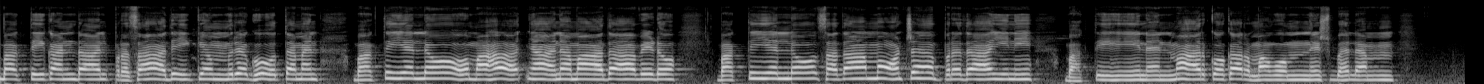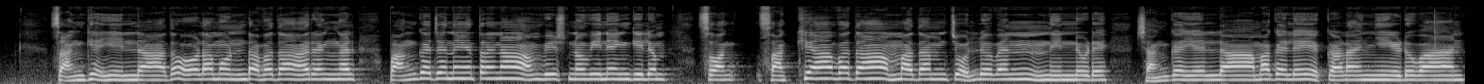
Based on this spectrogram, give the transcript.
ഭക്തി കണ്ടാൽ പ്രസാദിക്കും രഘുത്തമൻ ഭക്തിയല്ലോ മഹാജ്ഞാനമാതാവിടോ. ഭക്തിയല്ലോ സദാ മോക്ഷപ്രദായിനി ഭക്തിഹീനന്മാർക്കു കർമ്മവും നിഷ്ഫലം. സംഖ്യയില്ലാതോളമുണ്ടവതാരങ്ങൾ. പങ്കജനേത്രനാം വിഷ്ണുവിനെങ്കിലും സ്വ സഖ്യാവതാം മതം ചൊല്ലുവൻ നിന്നുടെ ശങ്കയെല്ലാം അകലെ കളഞ്ഞിടുവാൻ.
